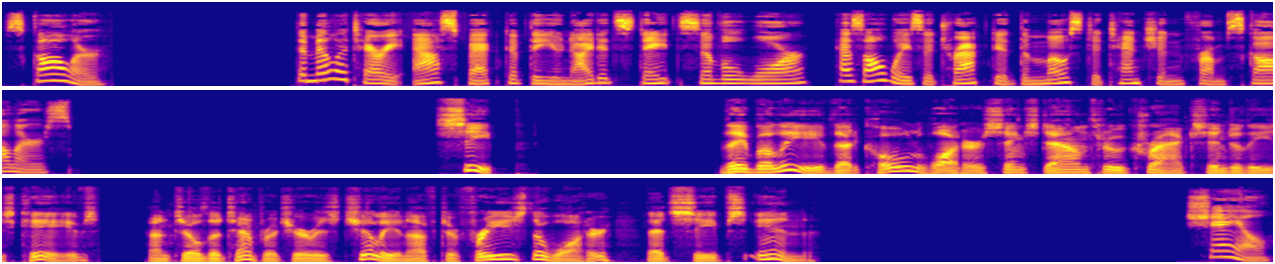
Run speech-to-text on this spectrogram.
Scholar. The military aspect of the United States Civil War has always attracted the most attention from scholars. Seep. They believe that cold water sinks down through cracks into these caves until the temperature is chilly enough to freeze the water that seeps in. Shale.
